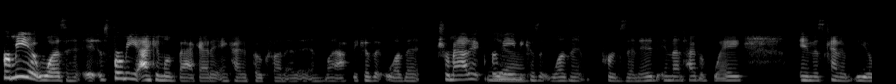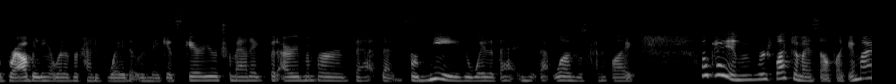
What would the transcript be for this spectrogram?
for me it wasn't it, for me i can look back at it and kind of poke fun at it and laugh because it wasn't traumatic for yeah. me because it wasn't presented in that type of way in this kind of you know browbeating or whatever kind of way that would make it scary or traumatic. But I remember that that for me the way that that that was was kind of like okay and reflect on myself like am i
